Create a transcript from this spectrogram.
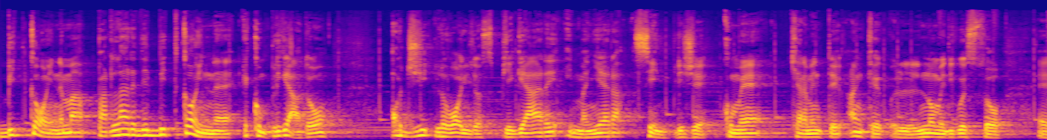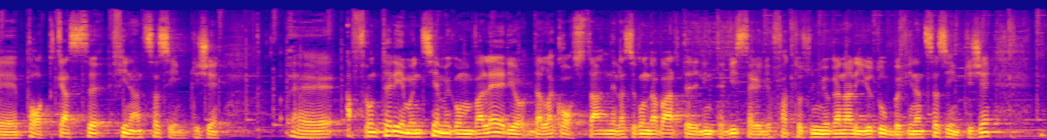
Bitcoin, ma parlare del Bitcoin è complicato? Oggi lo voglio spiegare in maniera semplice, come chiaramente anche il nome di questo eh, podcast, Finanza Semplice. Eh, affronteremo insieme con Valerio Dalla Costa, nella seconda parte dell'intervista che gli ho fatto sul mio canale YouTube Finanza Semplice,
